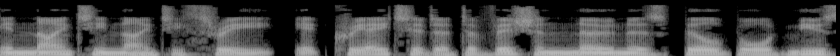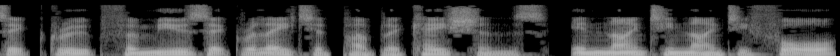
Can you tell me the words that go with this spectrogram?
In 1993, it created a division known as Billboard Music Group for music-related publications. In 1994,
